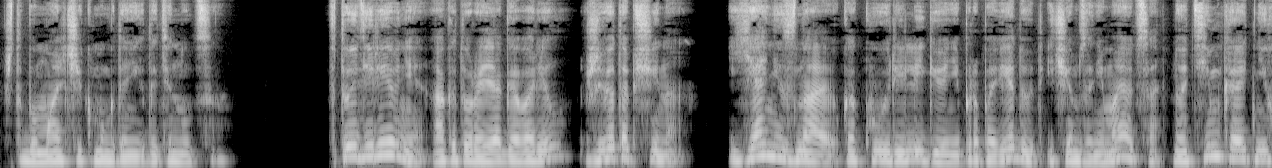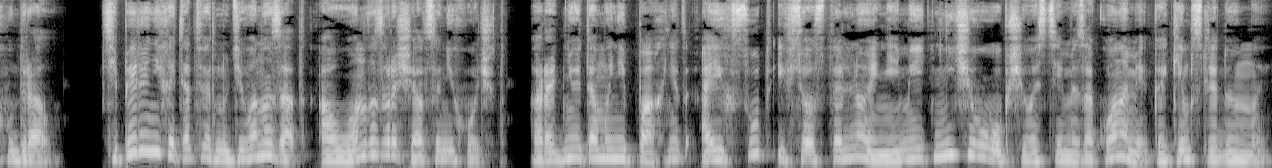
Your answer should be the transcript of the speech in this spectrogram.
чтобы мальчик мог до них дотянуться. В той деревне, о которой я говорил, живет община. Я не знаю, какую религию они проповедуют и чем занимаются, но Тимка от них удрал. Теперь они хотят вернуть его назад, а он возвращаться не хочет. Роднёй там и не пахнет, а их суд и все остальное не имеет ничего общего с теми законами, каким следуем мы.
